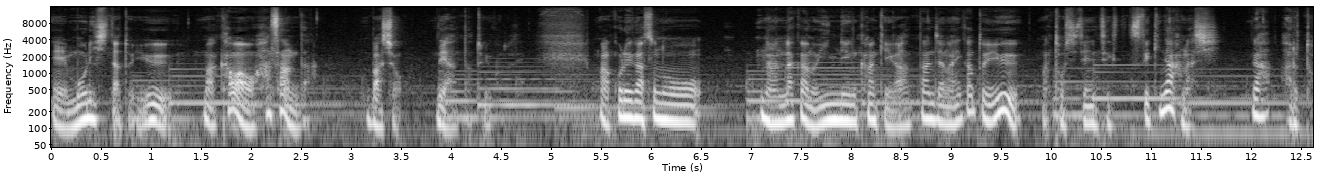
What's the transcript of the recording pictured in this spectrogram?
え、森下という、まあ、川を挟んだ場所であったということで、まあ、これがその何らかの因縁関係があったんじゃないかという、まあ、都市伝説的な話があると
